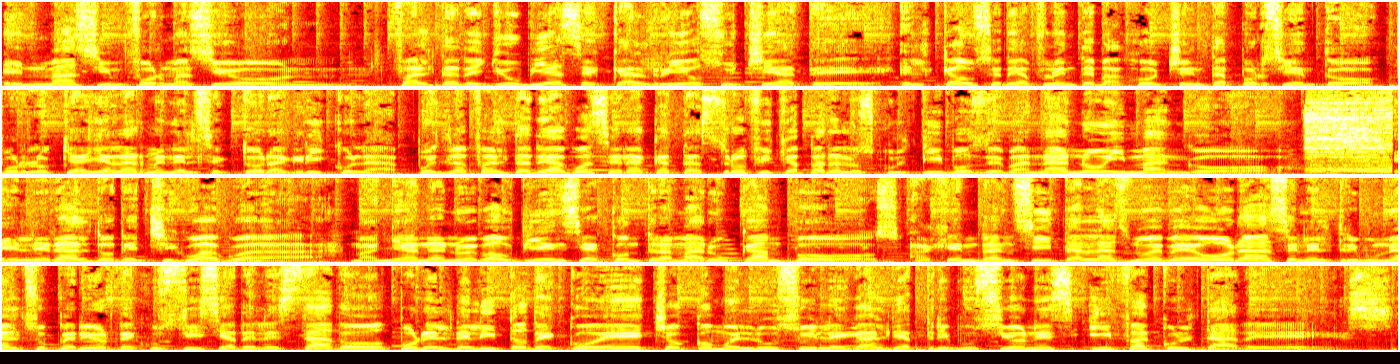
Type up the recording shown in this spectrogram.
En más información, falta de lluvia seca el río Suchiate. El cauce de afluente bajó 80%, por lo que hay alarma en el sector agrícola, pues la falta de agua será catastrófica para los cultivos de banano y mango. El Heraldo de Chihuahua. Mañana nueva audiencia contra Maru Campos. Agendan cita a las 9 horas en el Tribunal Superior de Justicia del Estado por el delito de cohecho como el uso ilegal de atribuciones y facultades.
